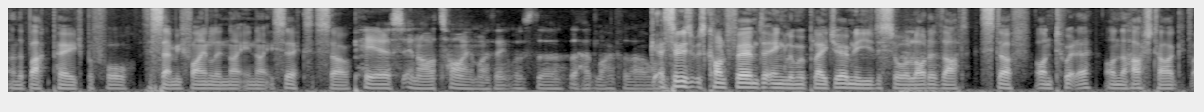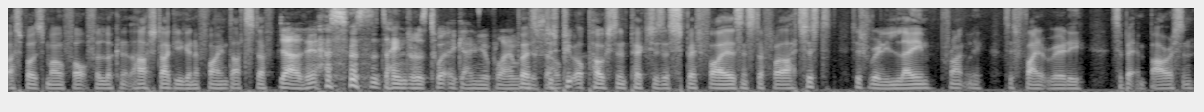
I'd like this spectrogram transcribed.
on the back page before the semi-final in 1996. So Pearce in our time, I think, was the, the headline for that one. As soon as it was confirmed that England would play Germany, you just saw a lot of that stuff on Twitter on the hashtag. I suppose it's my own fault for looking at the hashtag. You're going to find that stuff. Yeah, I think that's, that's the dangerous Twitter game you're playing. But just people posting pictures of Spitfires and stuff like that. It's just just really lame, frankly. Just find it really it's a bit embarrassing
